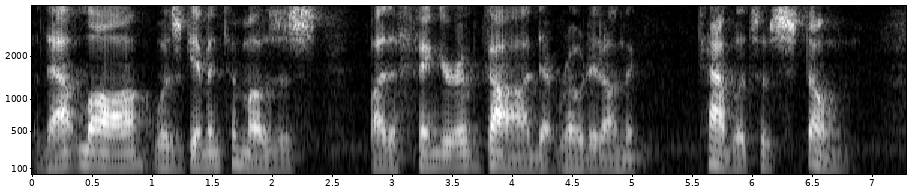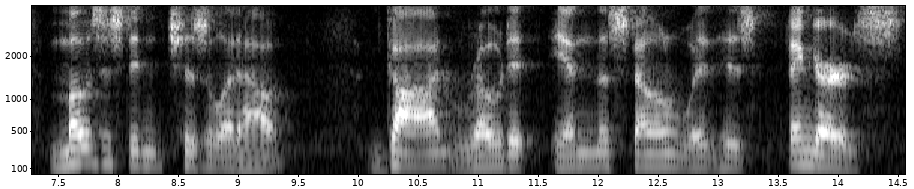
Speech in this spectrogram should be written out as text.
That law was given to Moses by the finger of God that wrote it on the tablets of stone. Moses didn't chisel it out. God wrote it in the stone with his fingers.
